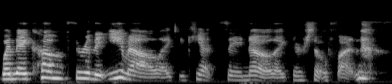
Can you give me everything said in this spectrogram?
when they come through the email, like you can't say no. Like they're so fun.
